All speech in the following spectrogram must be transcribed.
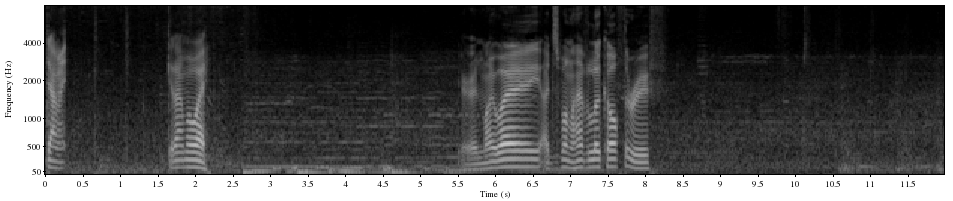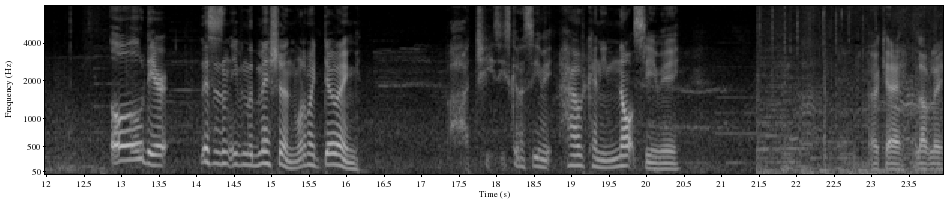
Damn it. Get out of my way. You're in my way. I just want to have a look off the roof. Oh dear. This isn't even the mission. What am I doing? Oh, jeez, he's gonna see me. How can he not see me? Okay, lovely.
